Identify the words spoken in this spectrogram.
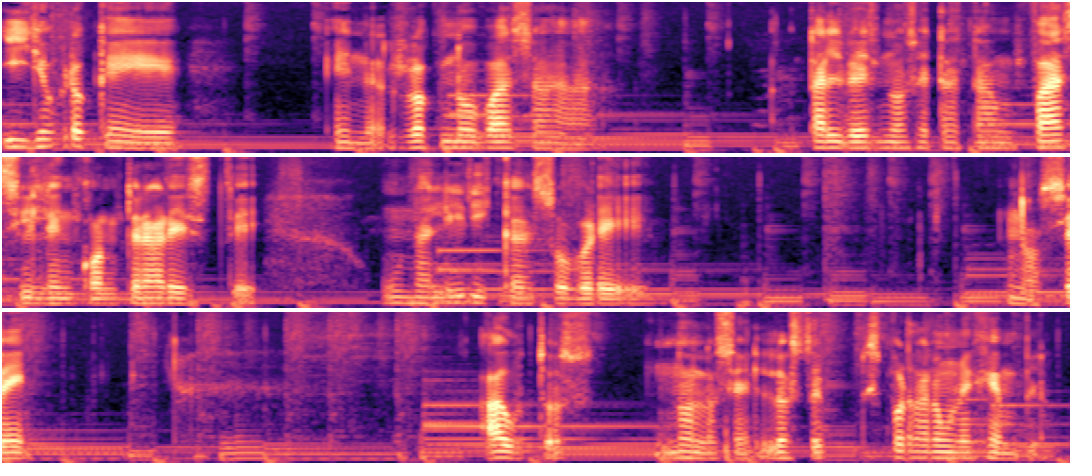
Y yo creo que en el rock no vas a tal vez no sea tan fácil encontrar este una lírica sobre no sé autos no lo sé lo estoy es por dar un ejemplo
